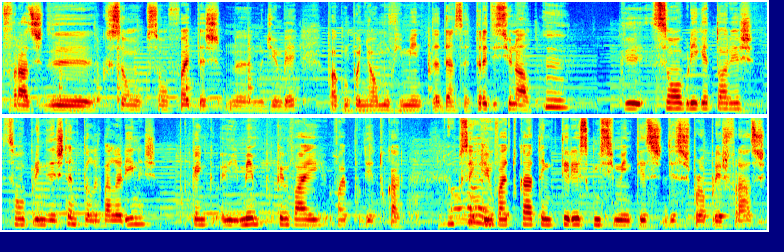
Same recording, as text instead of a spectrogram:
frases de, que, são, que são feitas na- no djembe para acompanhar o movimento da dança tradicional, Hum. que são obrigatórias, são aprendidas tanto pelas bailarinas quem, e mesmo por quem vai, vai poder tocar. É que quem vai tocar tem que ter esse conhecimento desses, dessas próprias frases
